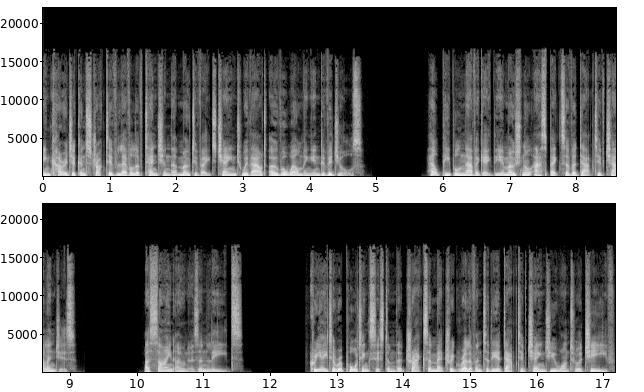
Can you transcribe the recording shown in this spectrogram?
Encourage a constructive level of tension that motivates change without overwhelming individuals. Help people navigate the emotional aspects of adaptive challenges. Assign owners and leads. Create a reporting system that tracks a metric relevant to the adaptive change you want to achieve.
